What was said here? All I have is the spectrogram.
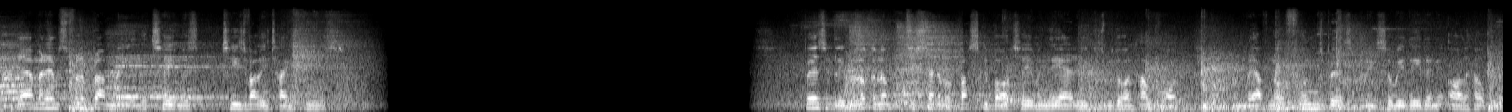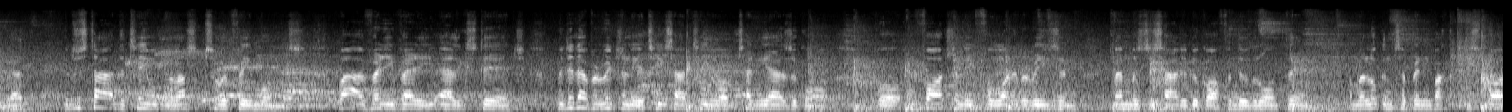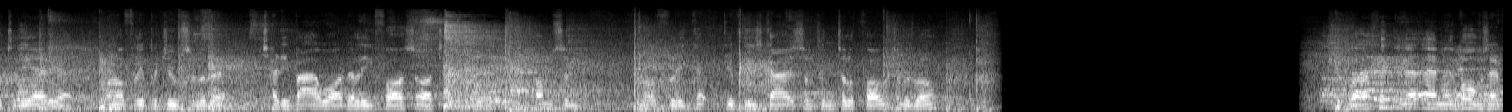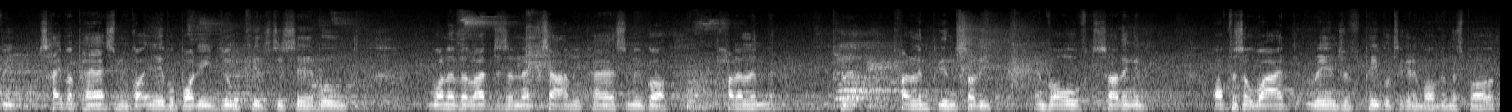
Yeah, my name's Philip Bramley and the team is Tees Valley Titans. Basically, we're looking up to set up a basketball team in the area because we don't have one and we have no funds basically, so we need any, all the help we can get. We just started the team up in the last two or three months, but at a very, very early stage. We did have originally a Teesside team about 10 years ago, but unfortunately, for whatever reason, members decided to go off and do their own thing and we're looking to bring back the sport to the area and hopefully produce another Terry Bywater, Lee Force or Terry Thompson and hopefully get, give these guys something to look forward to as well. Well, I think it um, involves every type of person. We've got able-bodied, young kids, disabled. One of the lads is an ex-army person. We've got Paralympic, Paralympians, sorry, involved. So I think it, offers a wide range of people to get involved in the sport.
